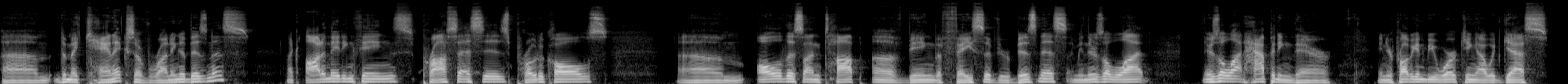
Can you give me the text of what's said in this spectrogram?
Um, the mechanics of running a business, like automating things, processes, protocols. Um, all of this on top of being the face of your business. I mean, there's a lot, there's a lot happening there, and you're probably going to be working, I would guess,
